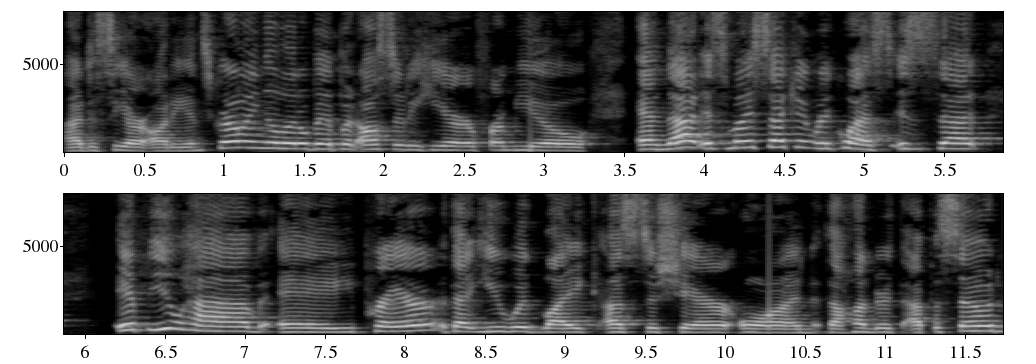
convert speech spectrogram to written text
uh, to see our audience growing a little bit, but also to hear from you. And that is my second request is that if you have a prayer that you would like us to share on the 100th episode,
